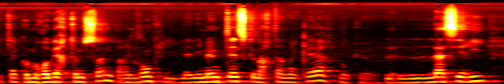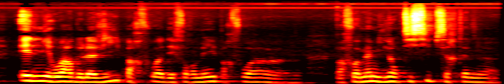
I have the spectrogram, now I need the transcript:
quelqu'un comme Robert Thompson par exemple il a les mêmes thèses que Martin Vinclair donc la série et le miroir de la vie parfois déformé parfois Parfois même, il anticipe certaines,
